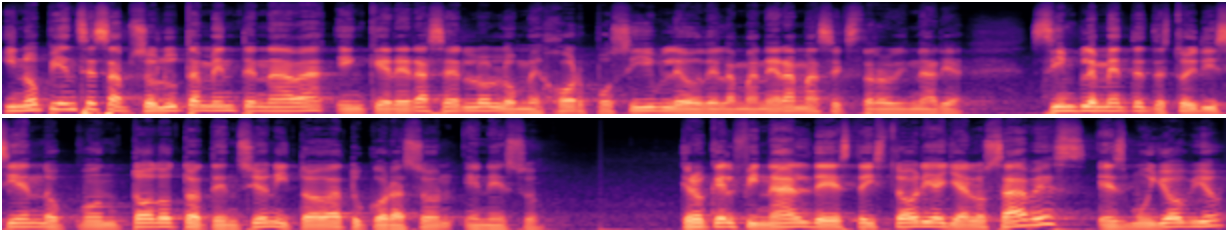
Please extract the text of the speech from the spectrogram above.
Y no pienses absolutamente nada en querer hacerlo lo mejor posible o de la manera más extraordinaria. Simplemente te estoy diciendo, pon toda tu atención y todo tu corazón en eso. Creo que el final de esta historia ya lo sabes, es muy obvio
